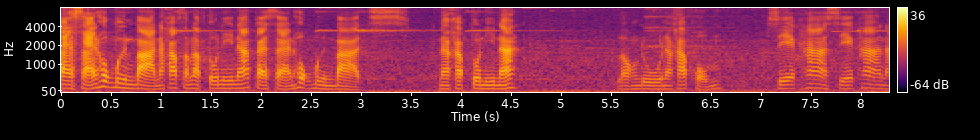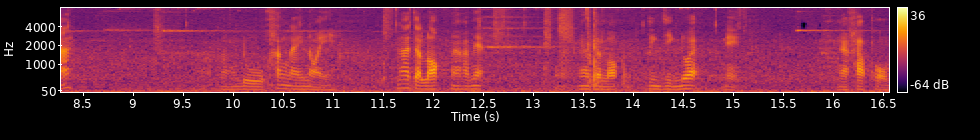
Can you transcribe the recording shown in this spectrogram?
860,000บาทนะครับสำหรับตัวนี้นะ860,000บาทนะครับ ตัวนี้นะ ลองดูนะครับผม CX5 CX5 นะ ลองดูข้างในหน่อย น่าจะล็อกนะครับเนี่ย น่าจะล็อกจริง ๆ ด้วยนี่นะครับผม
